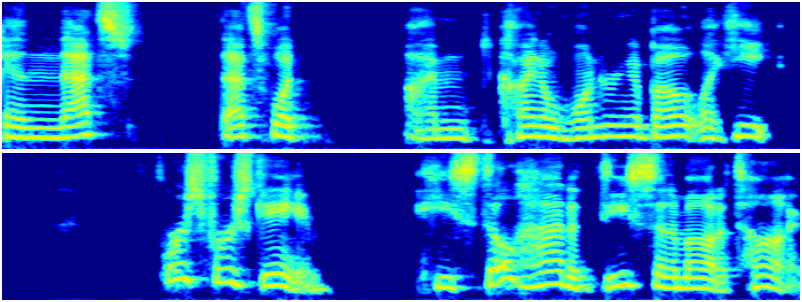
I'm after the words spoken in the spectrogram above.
and that's that's what I'm kind of wondering about. Like he, for his first game, he still had a decent amount of time.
